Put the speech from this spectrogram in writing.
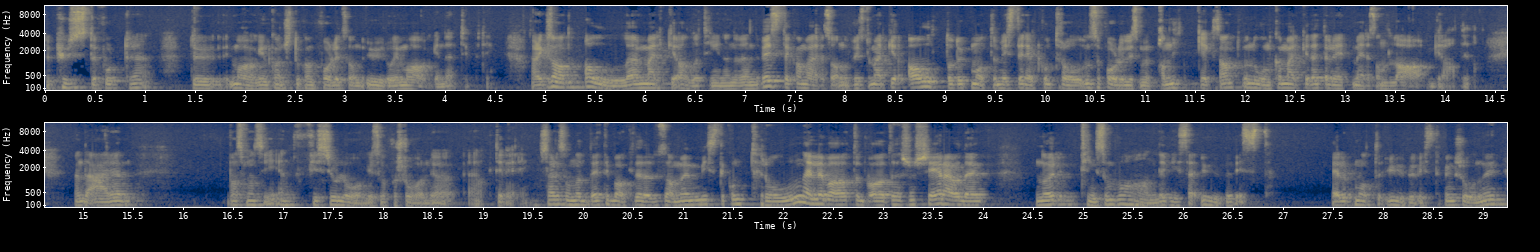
du puster fortere, du, magen kanskje du kan få litt sånn uro i magen, den type ting. Det er ikke sånn at alle merker alle tingene nødvendigvis. Det kan være sånn at Hvis du merker alt og du på en måte mister helt kontrollen, så får du liksom en panikk. ikke sant? Men noen kan merke dette litt mer sånn lavgradig. da. Men det er en hva skal man si, en fysiologisk og forståelig aktivering. Så er det sånn at det er tilbake til det du sa med miste kontrollen, eller hva, hva det som skjer, er jo det når ting som vanligvis er ubevisst, eller på en måte ubevisste funksjoner,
